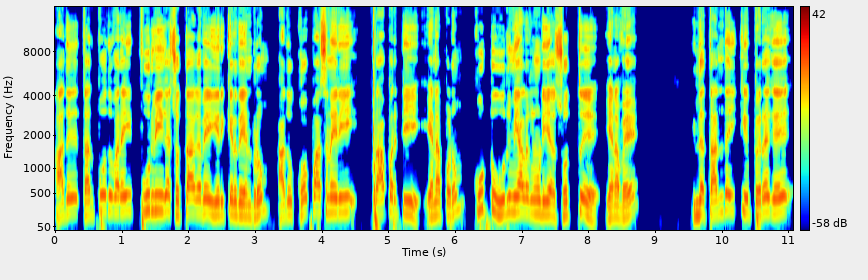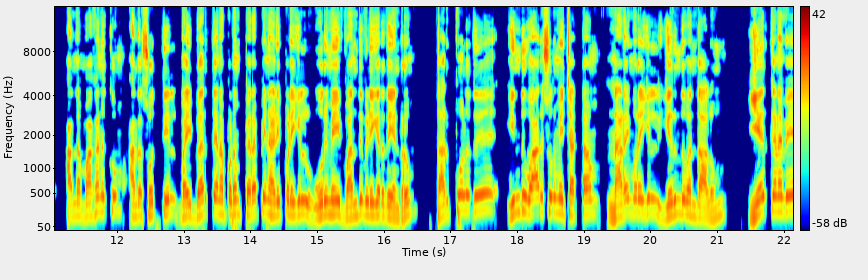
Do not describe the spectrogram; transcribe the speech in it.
அது தற்போது வரை பூர்வீக சொத்தாகவே இருக்கிறது என்றும் அது கோபாசனரி ப்ராப்பர்ட்டி எனப்படும் கூட்டு உரிமையாளர்களுடைய சொத்து எனவே இந்த தந்தைக்கு பிறகு அந்த மகனுக்கும் அந்த சொத்தில் பை பர்த் எனப்படும் பிறப்பின் அடிப்படையில் உரிமை வந்துவிடுகிறது என்றும் தற்பொழுது இந்து வாரிசுரிமை சட்டம் நடைமுறையில் இருந்து வந்தாலும் ஏற்கனவே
